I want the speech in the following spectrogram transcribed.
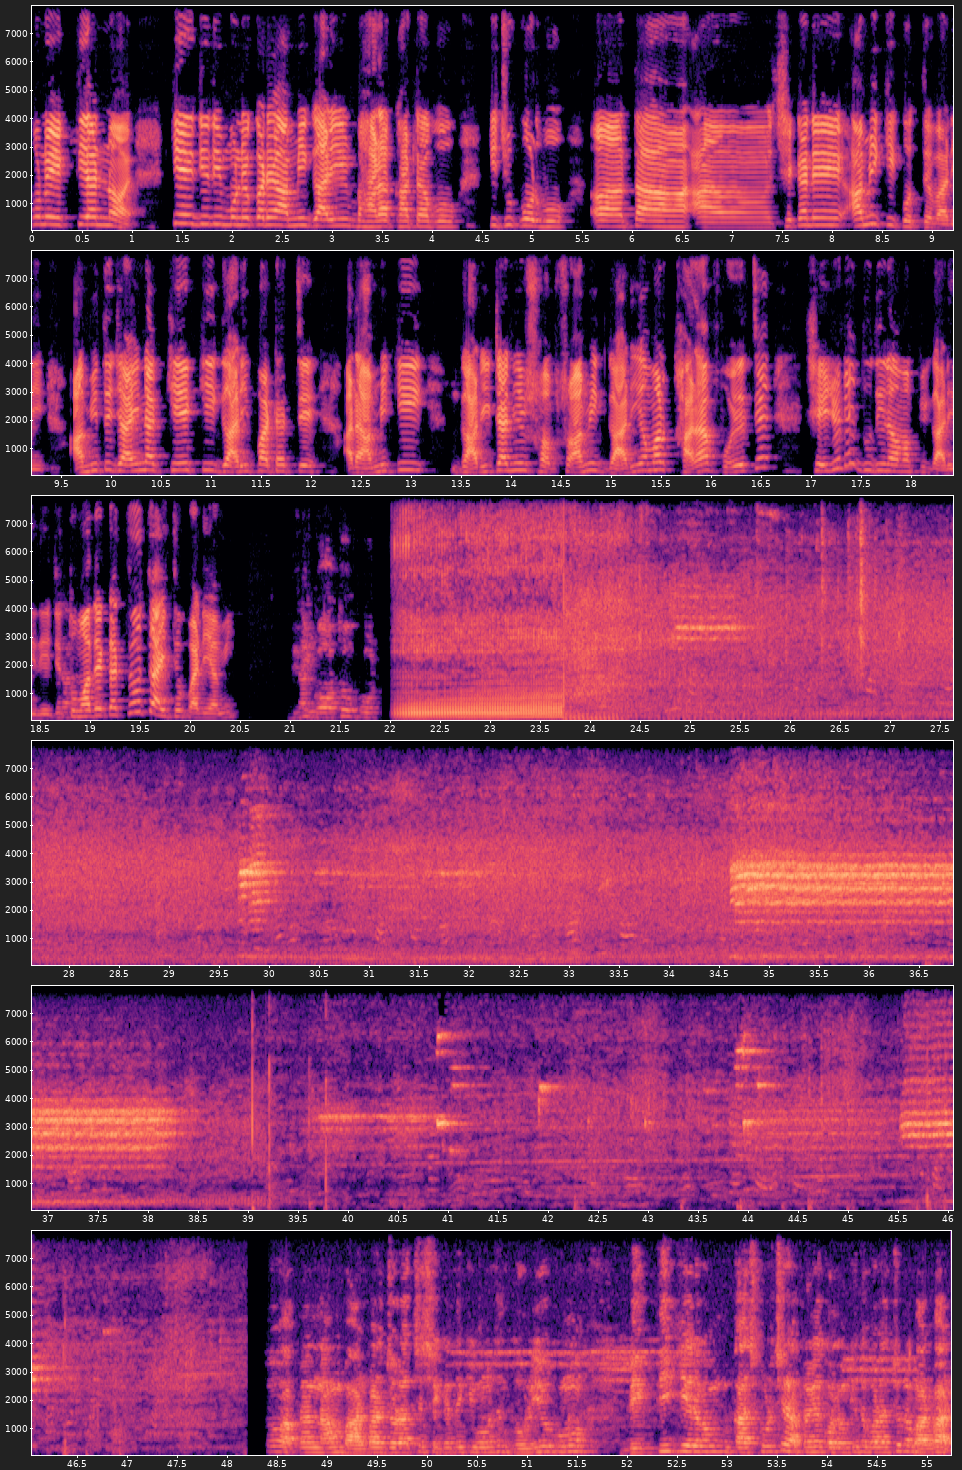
কোনো এখতিয়ার নয়। কে যদি মনে করে আমি গাড়ির ভাড়া খাটাবো, কিছু করব তা সেখানে আমি কি করতে পারি? আমি তো জানি না কে কি গাড়ি পাঠাচ্ছে। আর আমি কি গাড়িটা নিয়ে সব আমি গাড়ি আমার খারাপ হয়েছে, সেই জন্যই দুদিন আমাকে গাড়ি দিয়েছে। তোমাদের কাছেও চাইতে পারি আমি। গত আপনার নাম বারবার জড়াচ্ছে সেক্ষেত্রে কি মনে হচ্ছে দলীয় কোনো ব্যক্তি কি এরকম কাজ করছে? আপনাকে কলঙ্কিত করার জন্য বারবার?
